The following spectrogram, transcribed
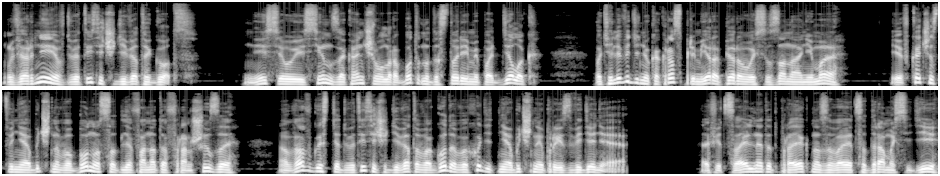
вернее, в 2009 год. Ниси Уисин заканчивал работу над историями подделок. По телевидению как раз премьера первого сезона аниме, и в качестве необычного бонуса для фанатов франшизы в августе 2009 года выходит необычное произведение. Официально этот проект называется «Драма CD»,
